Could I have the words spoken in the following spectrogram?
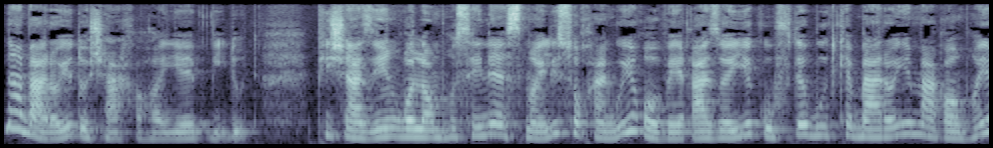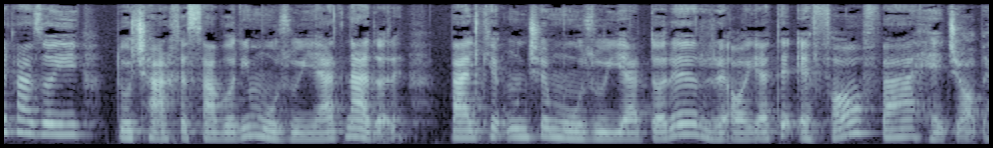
نه برای دوچرخه های بیدود. پیش از این غلام حسین اسماعیلی سخنگوی قوه قضایی گفته بود که برای مقام های قضایی دوچرخه سواری موضوعیت نداره بلکه اونچه موضوعیت داره رعایت افاف و هجابه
